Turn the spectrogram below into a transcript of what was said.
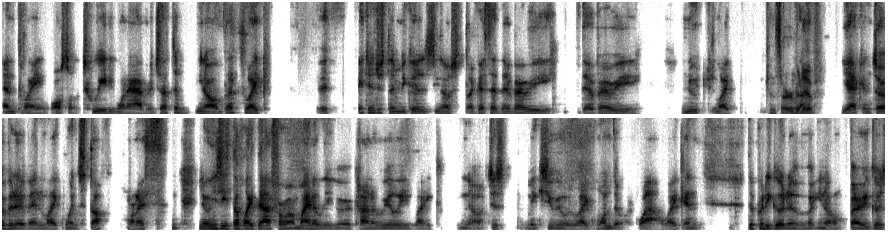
and playing. Also, 281 average. That's a you know that's like it's it's interesting because you know like I said they're very they're very new like conservative. Yeah, conservative, and like when stuff when I, you know, you see stuff like that from a minor leaguer, it kind of really like, you know, just makes you really like wonder, like, wow, like, and they're pretty good, you know, very good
